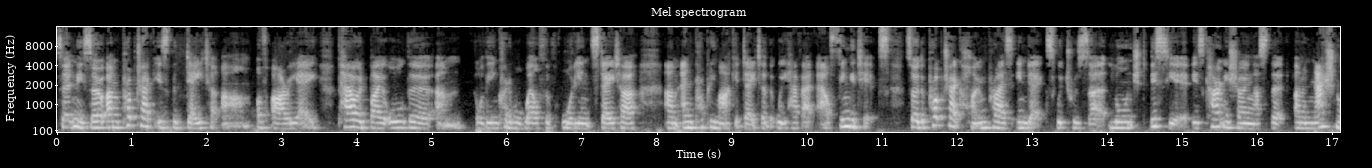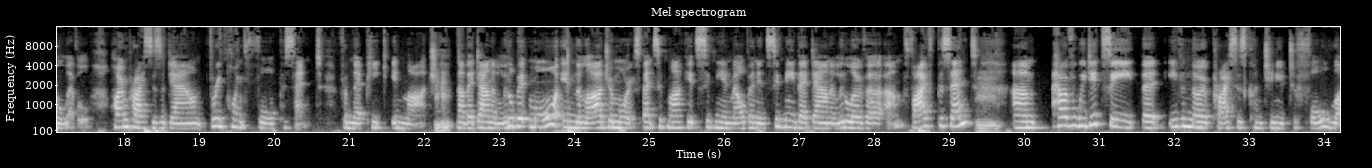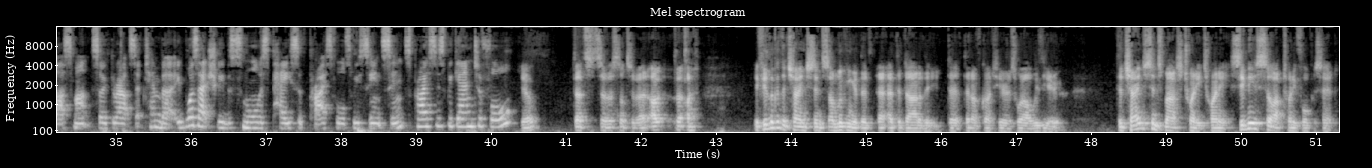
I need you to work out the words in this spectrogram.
Certainly. So, um, PropTrack is the data arm of REA, powered by all the um, or the incredible wealth of audience data um, and property market data that we have at our fingertips. So, the PropTrack Home Price Index, which was uh, launched this year, is currently showing us that on a national level, home prices are down 3.4 percent from their peak in March. Mm-hmm. Now, they're down a little bit more in the larger, more expensive markets, Sydney and Melbourne. In Sydney, they're down a little over um, five percent. Mm. Um, however, we did see that even though prices continued to fall last month, so throughout September, it was actually the smallest pace of price falls we've seen since prices began to fall. Yeah, that's so that's not so bad. I, I, if you look at the change since I'm looking at the at the data that, that, that I've got here as well with you, the change since March 2020, Sydney is still up 24 percent.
